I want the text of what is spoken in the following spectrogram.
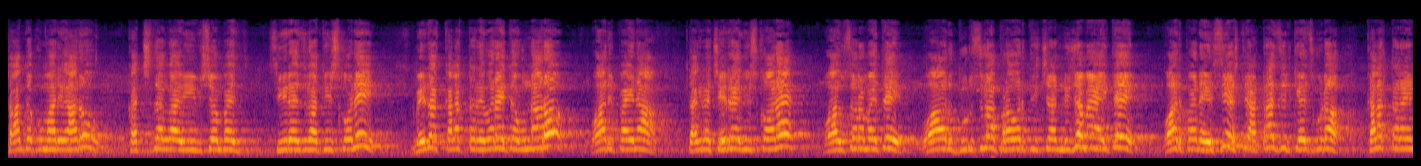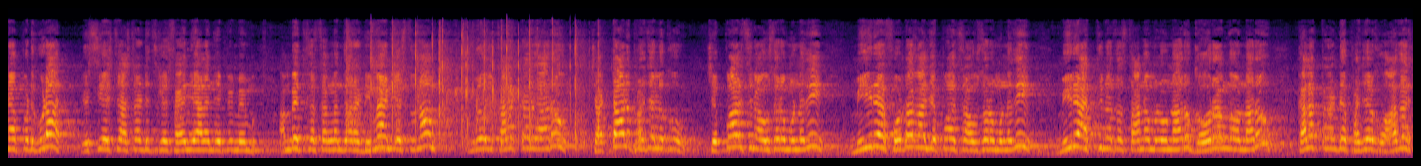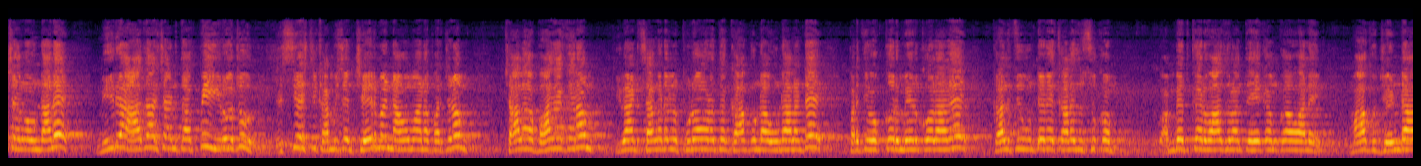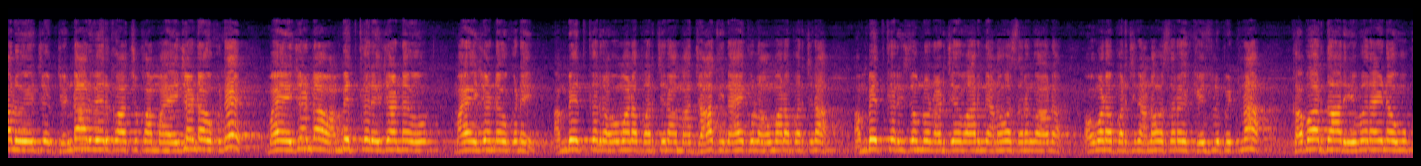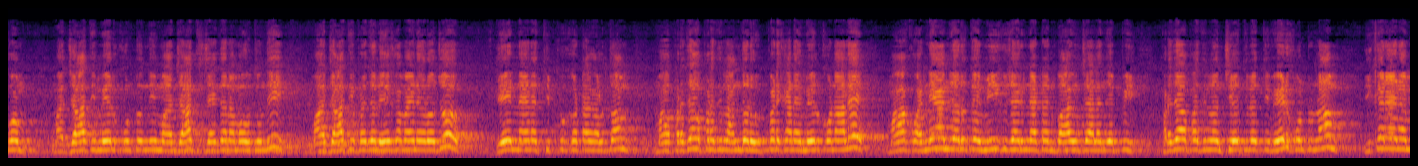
శాంతకుమారి గారు ఖచ్చితంగా ఈ విషయంపై సీరియస్గా తీసుకొని మెదక్ కలెక్టర్ ఎవరైతే ఉన్నారో వారిపైన తగిన చర్య తీసుకోవాలి. అవసరమైతే వారు దురుసుగా ప్రవర్తించిన నిజమే అయితే వారిపైన ఎస్సీ ఎస్టీ అట్రాసిటీ కేసు కూడా కలెక్టర్ అయినప్పుడు కూడా SC ST atrocity case file చేయాలని చెప్పి మేము అంబేద్కర్ సంఘం ద్వారా డిమాండ్ చేస్తున్నాం. ఈరోజు కలెక్టర్ గారు చట్టాలు ప్రజలకు చెప్పాల్సిన అవసరం ఉన్నది. మీరే ఫోటోకాల్ చెప్పాల్సిన అవసరం ఉన్నది. మీరే అత్యున్నత స్థానంలో ఉన్నారు గౌరవంగా ఉన్నారు కలెక్టర్ అంటే ప్రజలకు ఆదర్శంగా ఉండాలి. మీరే ఆదర్శాన్ని తప్పి ఈరోజు ఎస్సీ ఎస్టీ కమిషన్ చైర్మన్ అవమానపరచడం చాలా బాధాకరం. ఇలాంటి సంఘటనలు పునరావృతం కాకుండా ఉండాలంటే ప్రతి ఒక్కరు మేలుకోవాలి కలిసి ఉంటేనే కలదు సుఖం. అంబేద్కర్ వాదులంతా ఏకం కావాలి. మాకు జెండాలు జెండాలు వేరు కావచ్చు మా ఎజెండా ఒకటే. మా ఎజెండా అంబేద్కర్ ఎజెండా మా ఎజెండా ఒకటే. అంబేద్కర్ అవమానపరిచిన మా జాతి నాయకులు అవమానపరిచిన అంబేద్కరిజంలో నడిచే వారిని అనవసరంగా అవమానపరిచిన అనవసరంగా కేసులు పెట్టినా ఖబర్దార్ ఎవరైనా ఊకం. మా జాతి మేలుకుంటుంది మా జాతి చైతన్యం అవుతుంది మా జాతి ప్రజలు ఏకమైన రోజు దేన్నైనా తిప్పుకొట్టగలుగుతాం మా ప్రజాప్రతినిధులు అందరూ ఇప్పటికైనా మేల్కొనాలి. మాకు అన్యాయం జరిగితే మీకు జరిగినట్టని భావించాలని చెప్పి ప్రజాప్రతినిధులను చేతులెత్తి వేడుకుంటున్నాం. ఇకనైనా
